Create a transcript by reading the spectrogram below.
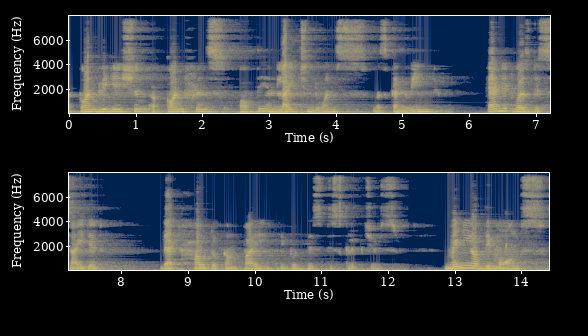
a congregation, a conference of the enlightened ones was convened and it was decided that how to compile the Buddhist scriptures. Many of the monks,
